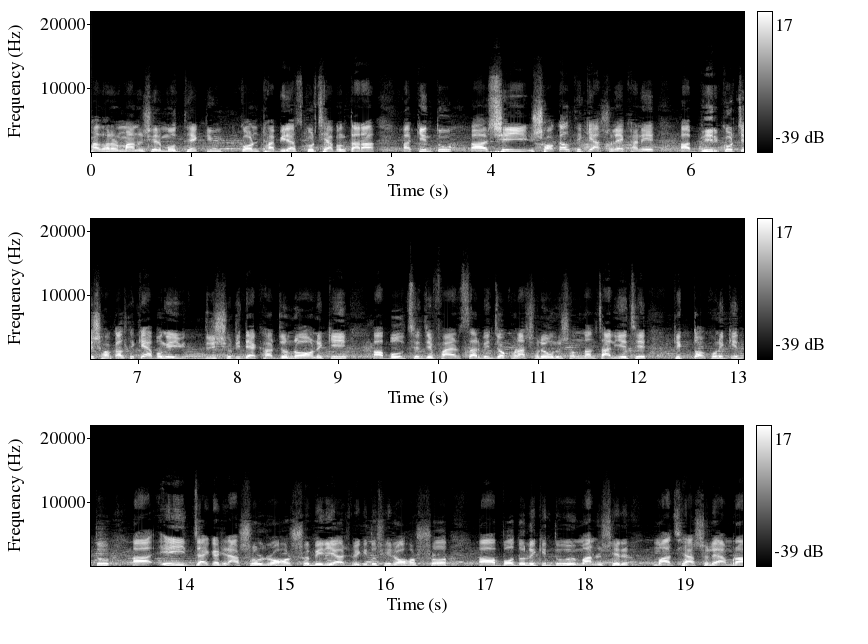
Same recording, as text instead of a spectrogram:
সাধারণ মানুষের মধ্যে একটি উৎকণ্ঠা বিরাজ করছে এবং তারা কিন্তু সেই সকাল থেকে আসলে এখানে ভিড় করছে সকাল থেকে এবং এই দৃশ্যটি দেখার জন্য অনেকেই বলছে যে ফায়ার সার্ভিস যখন আসলে অনুসন্ধান চালিয়েছে, ঠিক তখনই কিন্তু এই জায়গাটির আসল রহস্য বেরিয়ে আসবে। কিন্তু সেই রহস্য বদলে কিন্তু মানুষের মাঝে আসলে আমরা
